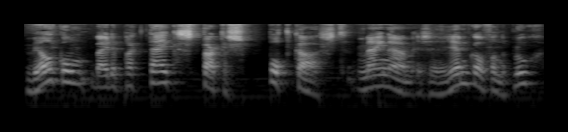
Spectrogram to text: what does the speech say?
Welkom bij de Praktijkstarters podcast. Mijn naam is Remco van der Ploeg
